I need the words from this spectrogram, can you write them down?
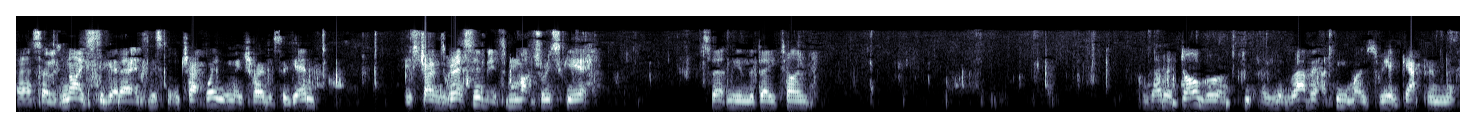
Uh, so it was nice to get out into this little trackway. We may try this again. It's transgressive. It's much riskier, certainly in the daytime. Is that a dog or a, a rabbit? I think it might just be a gap in the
